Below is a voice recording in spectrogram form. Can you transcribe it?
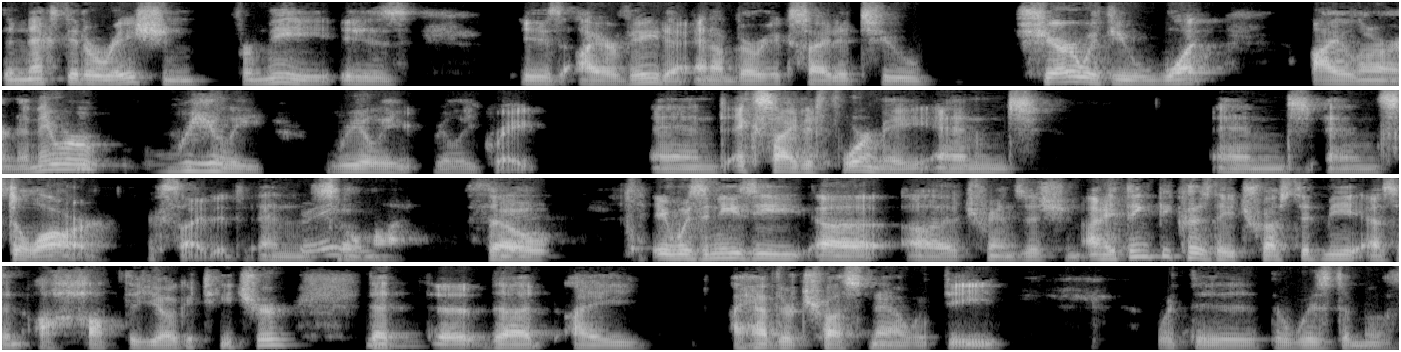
the next iteration for me is is Ayurveda, and I'm very excited to share with you what I learned." And they were really, really, really great and excited for me and and and still are excited and great. so am I. So yeah. it was an easy uh, uh, transition. I think because they trusted me as an a hatha yoga teacher that mm-hmm. that I I have their trust now with the with the the wisdom of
